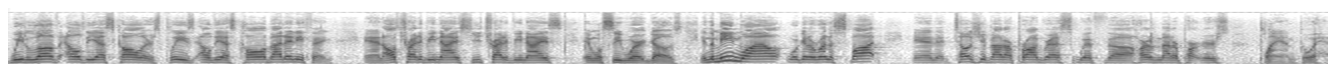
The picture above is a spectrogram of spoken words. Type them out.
we love LDS callers. Please, LDS, call about anything. And I'll try to be nice, you try to be nice, and we'll see where it goes. In the meanwhile, we're to run a spot, and it tells you about our progress with the Heart of the Matter Partners plan. Go ahead.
